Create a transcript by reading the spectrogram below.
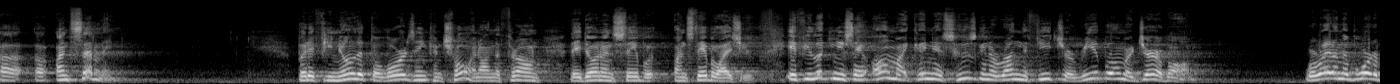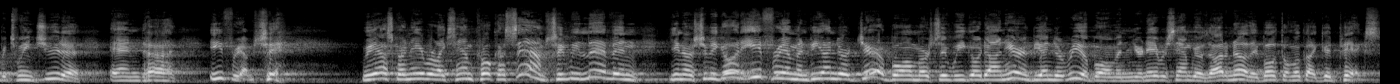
uh, uh, unsettling. But if you know that the Lord's in control and on the throne, they don't unstable, unstabilize you. If you look and you say, oh my goodness, who's going to run the future, Rehoboam or Jeroboam? We're right on the border between Judah and uh, Ephraim. We ask our neighbor like Sam Coca, Sam, should we live in, you know, should we go to Ephraim and be under Jeroboam or should we go down here and be under Rehoboam? And your neighbor Sam goes, I don't know, they both don't look like good picks.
